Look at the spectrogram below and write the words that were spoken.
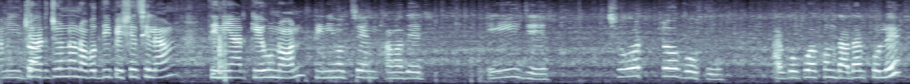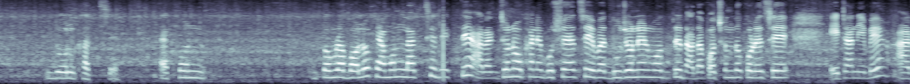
আমি যার জন্য নবদ্বীপ এসেছিলাম তিনি আর কেউ নন তিনি হচ্ছেন আমাদের এই যে ছোট্ট গপু। আর গপু এখন দাদার কোলে দোল খাচ্ছে। এখন তোমরা বলো কেমন লাগছে দেখতে? আর একজনও ওখানে বসে আছে। এবার দুজনের মধ্যে দাদা পছন্দ করেছে, এটা নেবে। আর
